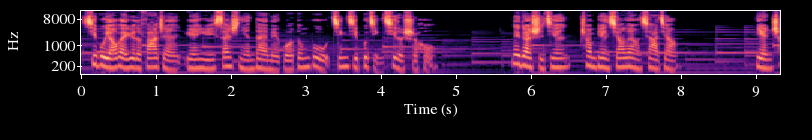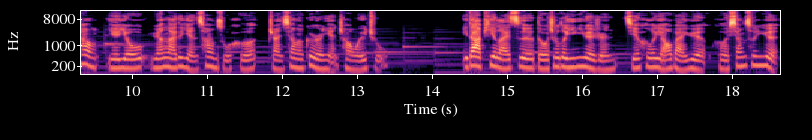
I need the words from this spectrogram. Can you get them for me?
西部摇摆乐的发展源于三十年代美国东部经济不景气的时候，那段时间唱片销量下降，演唱也由原来的演唱组合转向了个人演唱为主。一大批来自德州的音乐人结合了摇摆乐和乡村乐。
